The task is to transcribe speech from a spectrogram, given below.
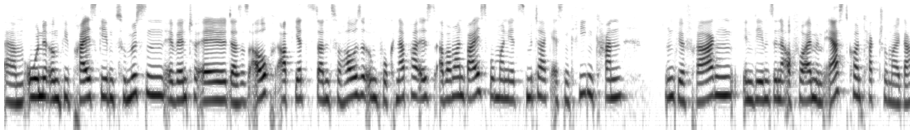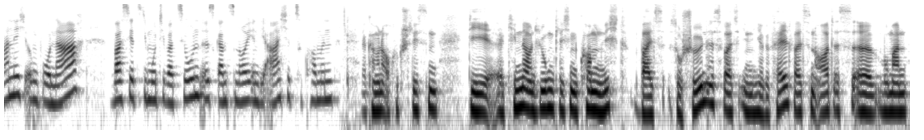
Ähm, ohne irgendwie preisgeben zu müssen, eventuell, dass es auch ab jetzt dann zu Hause irgendwo knapper ist, aber man weiß, wo man jetzt Mittagessen kriegen kann und wir fragen in dem Sinne auch vor allem im Erstkontakt schon mal gar nicht irgendwo nach, was jetzt die Motivation ist, ganz neu in die Arche zu kommen. Da kann man auch rückschließen, die äh, Kinder und Jugendlichen kommen nicht, weil es so schön ist, weil es ihnen hier gefällt, weil es ein Ort ist, äh, wo man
